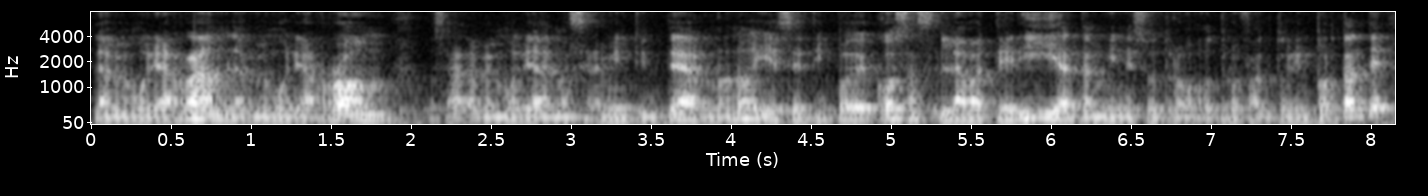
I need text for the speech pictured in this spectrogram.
la memoria RAM, la memoria ROM, o sea, la memoria de almacenamiento interno, ¿no? Y ese tipo de cosas, la batería también es otro, otro factor importante.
